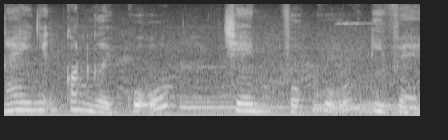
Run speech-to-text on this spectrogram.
ngay những con người cũ trên phố cũ đi về.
